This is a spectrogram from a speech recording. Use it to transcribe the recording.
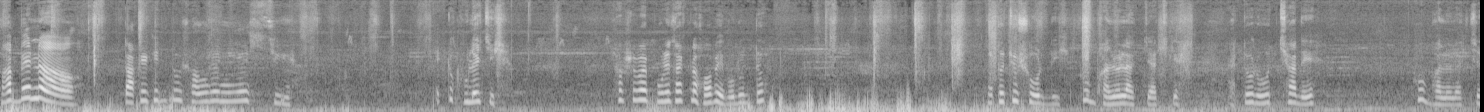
ভাববেন না। তাকে কিন্তু সঙ্গে নিয়ে এসছি। একটু খুলেছি সবসময় পড়ে থাকলে হবে বলুন তো। অথচ সর্দি, খুব ভালো লাগছে আজকে। এত রোদ ছাদে, খুব ভালো লাগছে।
